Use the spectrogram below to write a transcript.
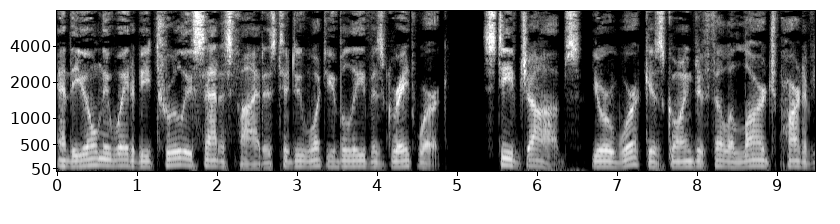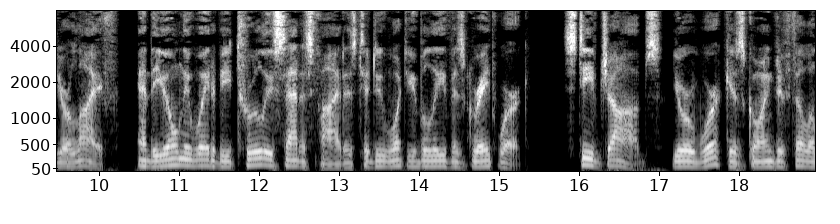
and the only way to be truly satisfied is to do what you believe is great work. Steve Jobs Your work is going to fill a large part of your life, and the only way to be truly satisfied is to do what you believe is great work. Steve Jobs. Your work is going to fill a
